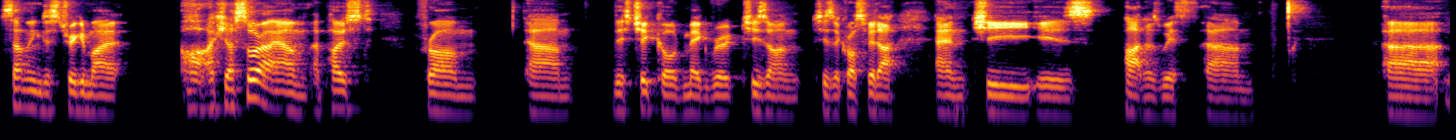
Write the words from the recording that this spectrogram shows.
something just triggered my. Oh, actually, I saw a, um, a post from um, this chick called Meg Root. She's on. She's a CrossFitter, and she is partners with. Um, uh,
